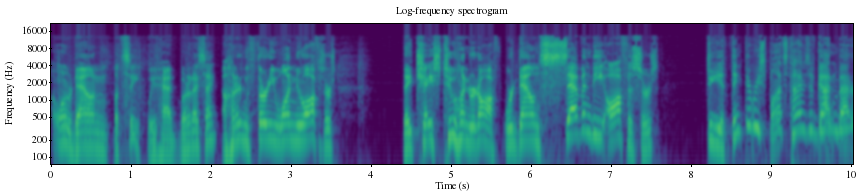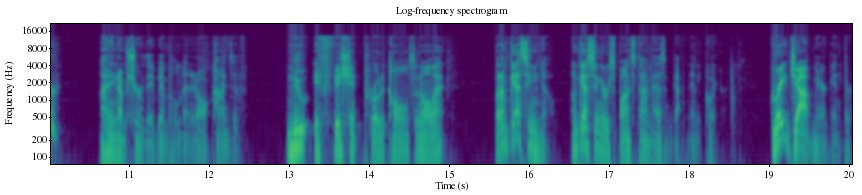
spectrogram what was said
We're down, let's see, we've had, what did I say? 131 new officers. They chased 200 off. We're down 70 officers. Do you think the response times have gotten better? I mean, I'm sure they've implemented all kinds of new efficient protocols and all that. But I'm guessing no. I'm guessing the response time hasn't gotten any quicker. Great job, Mayor Ginther.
